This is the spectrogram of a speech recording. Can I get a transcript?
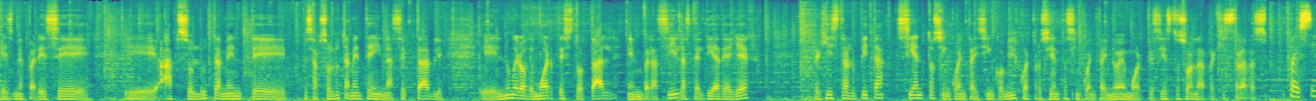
es, me parece, eh, absolutamente, pues absolutamente inaceptable. El número de muertes total en Brasil hasta el día de ayer registra, Lupita, 155.459 muertes y estas son las registradas. Pues sí.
